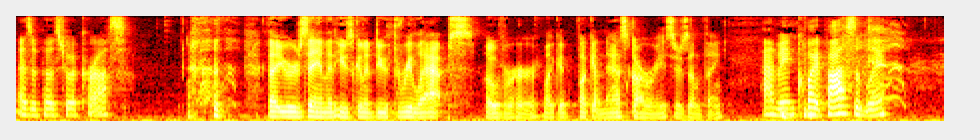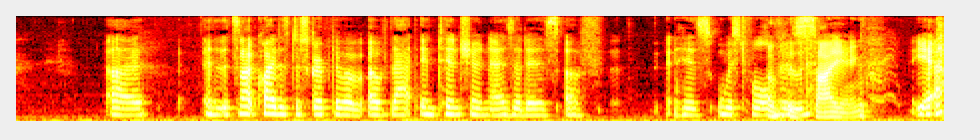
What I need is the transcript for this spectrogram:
as opposed to across. I thought you were saying that he was going to do three laps over her, like a fucking NASCAR race or something. I mean, quite possibly. Uh, it's not quite as descriptive of, of that intention as it is of his wistful Of mood. his sighing. Yeah.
